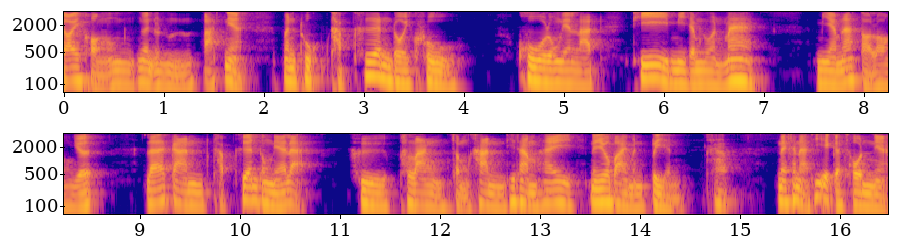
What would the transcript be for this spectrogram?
ย่อยของเงินอุดหนุนรัฐเนี่ย มันถูกขับเคลื่อนโดยครู ครูโรงเรียนรัฐที่มีจำนวนมาก มีอำนาจต่อรองเยอะ และการขับเคลื่อนตรงเนี้ยแหละ คือพลังสำคัญที่ทำให้นโยบายมันเปลี่ยนครับ ในขณะที่เอกชนเนี่ย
